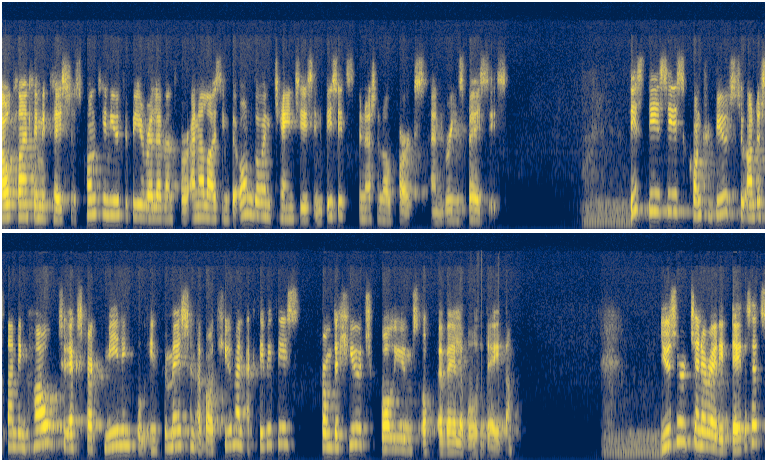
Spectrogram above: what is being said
outlined limitations continue to be relevant for analyzing the ongoing changes in visits to national parks and green spaces. This thesis contributes to understanding how to extract meaningful information about human activities from the huge volumes of available data. User-generated datasets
